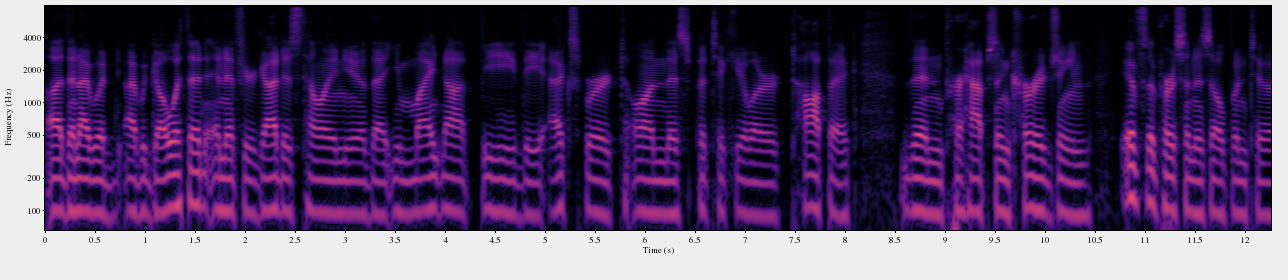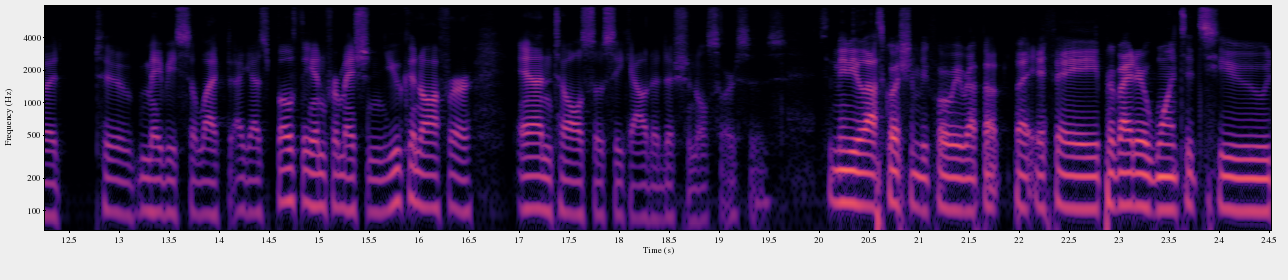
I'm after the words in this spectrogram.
Uh, then I would I would go with it. And if your gut is telling you that you might not be the expert on this particular topic, then perhaps encouraging if the person is open to it to maybe select, I guess, both the information you can offer and to also seek out additional sources. So maybe the last question before we wrap up, but if a provider wanted to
